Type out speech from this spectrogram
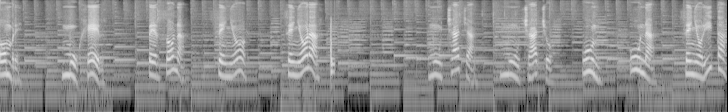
Hombre, mujer, persona, señor, señora, muchacha, muchacho, un, una, señorita.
